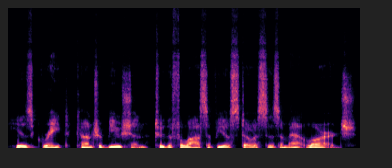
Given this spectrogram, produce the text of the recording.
his great contribution to the philosophy of Stoicism at large.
